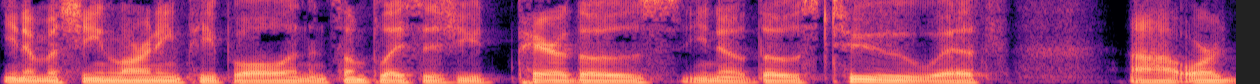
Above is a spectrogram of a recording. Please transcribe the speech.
you know, machine learning people. And in some places you'd pair those, you know, those two with, uh, or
